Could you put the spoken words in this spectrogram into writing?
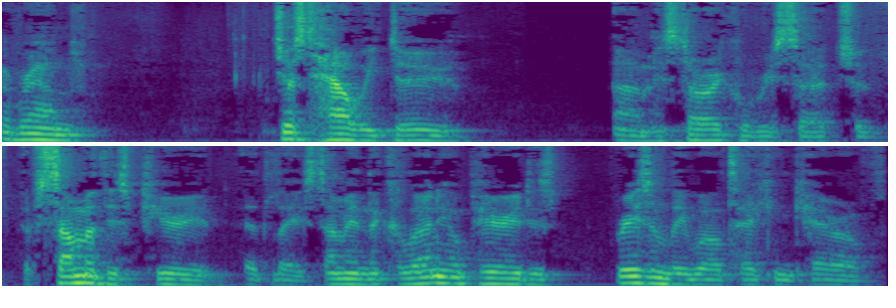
around just how we do um, historical research of, of, some of this period, at least. I mean, the colonial period is reasonably well taken care of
